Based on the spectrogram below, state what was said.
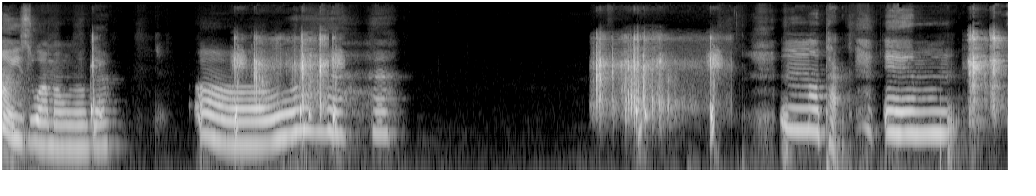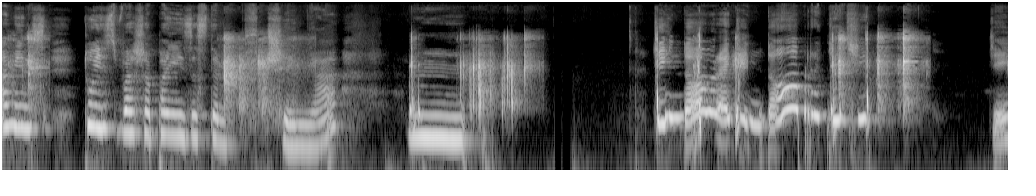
no i złamał nogę. O, No tak. Em, a więc tu jest wasza pani zastępczynia. Mm. Dzień dobry, dzień dobry, dzieci. Dzień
